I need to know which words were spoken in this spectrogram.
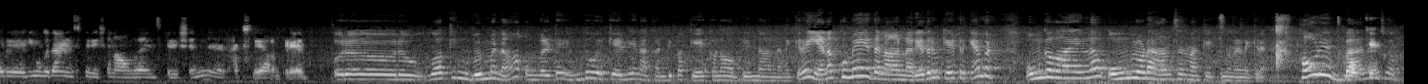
ஒரு இவங்க தான் இன்ஸ்பிரேஷன் அவங்க தான் இன்ஸ்பிரேஷன் ஆக்சுவலி யாரும் கிடையாது. ஒரு ஒரு ஒர்க்கிங் விமனா உங்கள்கிட்ட இந்த ஒரு கேள்வியை நான் கண்டிப்பா கேட்கணும் அப்படின்னு நான் நினைக்கிறேன். எனக்குமே இதை நான் நிறைய தடவை கேட்டிருக்கேன் பட் உங்க வாயில உங்களோட ஆன்சர் நான் கேட்கணும்னு நினைக்கிறேன். How to balance your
